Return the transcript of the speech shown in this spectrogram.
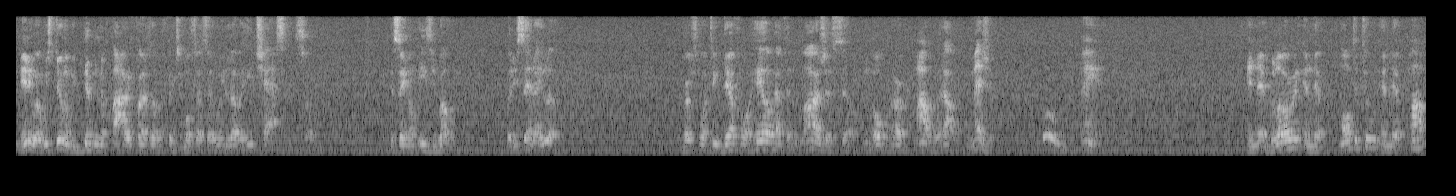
And anyway, we're still gonna be dipping the fiery furnace of affliction. Most of us say we love it, he chastens. So this ain't no easy road. But he said, hey, look. Verse 14, therefore hell hath enlarged herself and opened her mouth without measure. Ooh, man in their glory and their multitude and their pomp,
